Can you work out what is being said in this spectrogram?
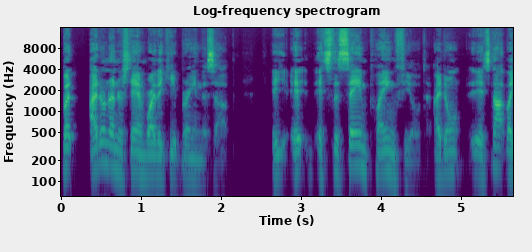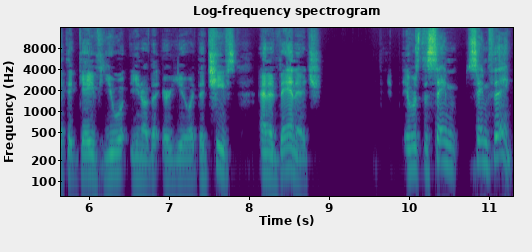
But I don't understand why they keep bringing this up it, it, it's the same playing field. I don't. It's not like that gave you, you know, the, or you the Chiefs an advantage. It was the same same thing.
